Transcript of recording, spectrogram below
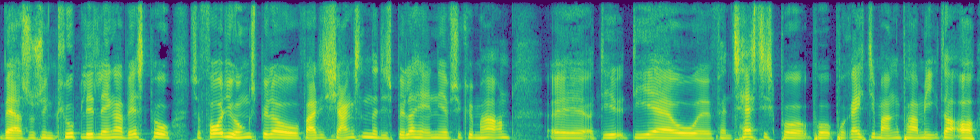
versus en klub lidt længere vestpå, så får de unge spillere jo faktisk chancen, når de spiller herinde i FC København. Øh, og det, det er jo øh, fantastisk på, på, på rigtig mange parametre, og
